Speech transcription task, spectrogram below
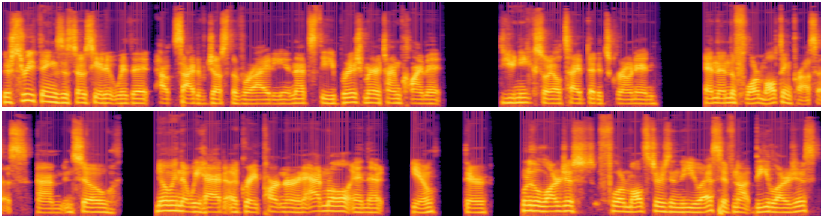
there's three things associated with it outside of just the variety, and that's the British maritime climate, the unique soil type that it's grown in, and then the floor malting process. Um, and so, knowing that we had a great partner in Admiral, and that you know they're one of the largest floor maltsters in the U.S., if not the largest,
